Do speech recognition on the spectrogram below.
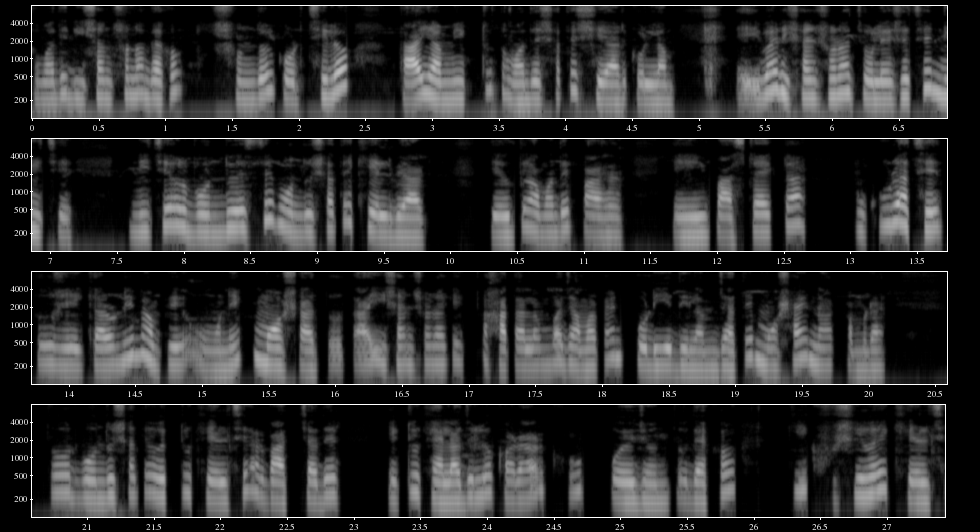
তোমাদের ঈশান সোনা দেখো কি সুন্দর করছিল, তাই আমি একটু তোমাদের সাথে শেয়ার করলাম। এইবার ঈশান সোনা চলে এসেছে নিচে। নিচে ওর বন্ধু এসছে, বন্ধুর সাথে খেলবে। আর যেহেতু আমাদের পা, এই পাশটা একটা পুকুর আছে, তো সেই কারণেই না অনেক মশা। তো তাই ঈশান সোনাকে একটু হাতা লম্বা জামা প্যান্ট পরিয়ে দিলাম যাতে মশায় না কামড়ায়। তো ওর বন্ধুর সাথে ও একটু খেলছে আর বাচ্চাদের একটু খেলাধুলো করার খুব প্রয়োজন। তো দেখো কি খুশি হয়ে খেলছে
